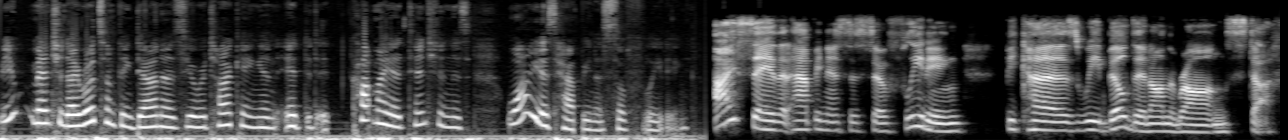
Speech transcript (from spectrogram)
You mentioned I wrote something down as you were talking and it, it, it caught my attention is why is happiness so fleeting? I say that happiness is so fleeting because we build it on the wrong stuff.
